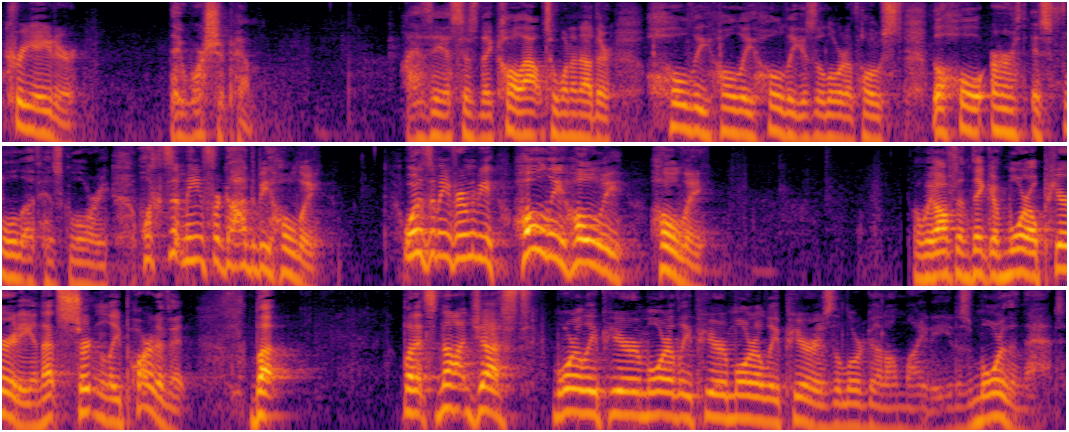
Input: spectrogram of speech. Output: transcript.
Creator, they worship Him. Isaiah says they call out to one another, Holy, holy, holy is the Lord of hosts. The whole earth is full of his glory. What does it mean for God to be holy? What does it mean for him to be holy, holy, holy? Well, we often think of moral purity, and that's certainly part of it. But, but it's not just morally pure, morally pure, morally pure is the Lord God Almighty. It is more than that.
